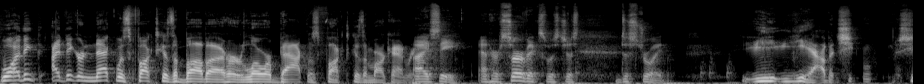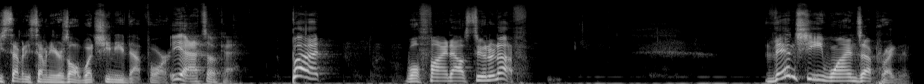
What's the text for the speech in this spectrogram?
well, I think I think her neck was fucked because of Bubba. Her lower back was fucked because of Mark Henry. I see. And her cervix was just destroyed. Yeah, but she she's 77 years old. What she need that for? Yeah, it's okay. But we'll find out soon enough. Then she winds up pregnant.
